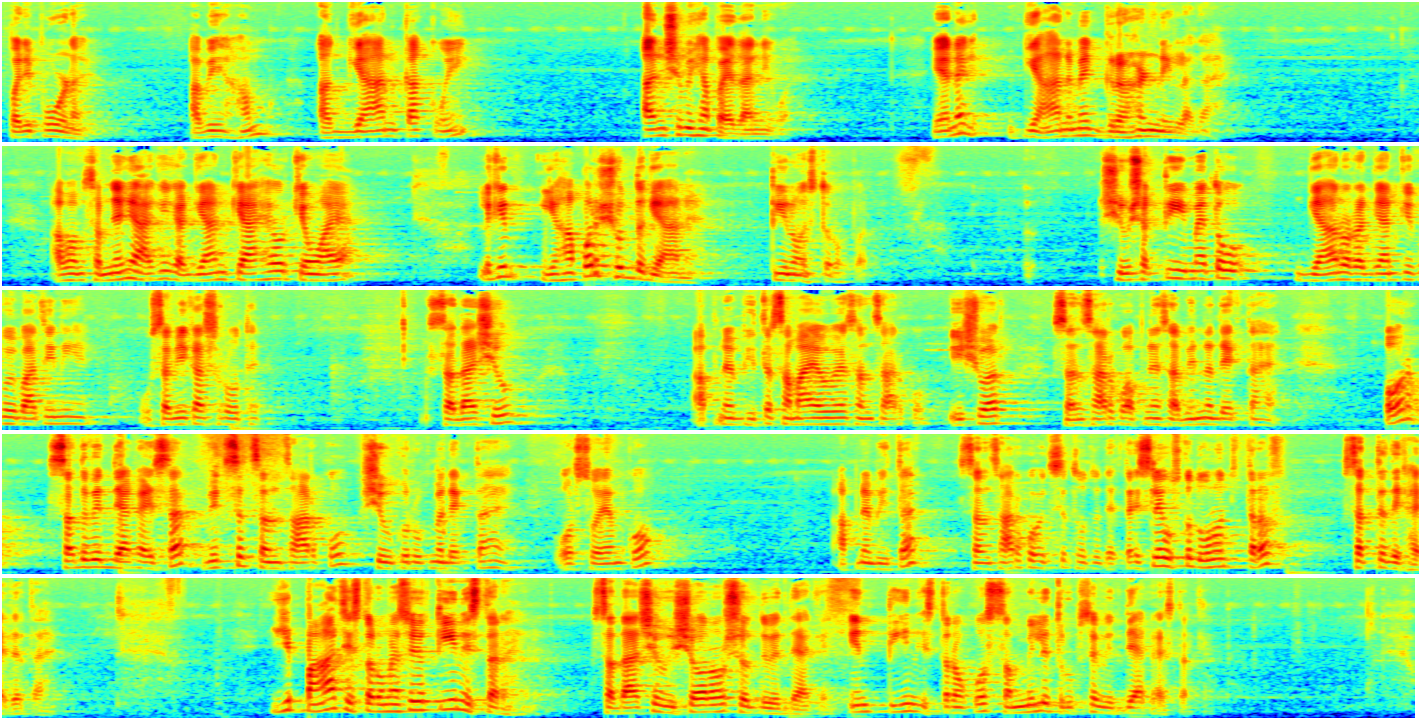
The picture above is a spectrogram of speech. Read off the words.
परिपूर्ण है। अभी हम अज्ञान का कोई अंश भी यहाँ पैदा नहीं हुआ यानी ज्ञान में ग्रहण नहीं लगा है। अब हम समझेंगे आगे कि अज्ञान क्या है और क्यों आया। लेकिन यहाँ पर शुद्ध ज्ञान है तीनों स्तरों पर। शिव शक्ति में तो ज्ञान और अज्ञान की कोई बात ही नहीं है। वो सभी का स्रोत है। सदाशिव अपने भीतर समाये हुए संसार को, ईश्वर संसार को अपने से अभिन्न देखता है और सदविद्या का स्तर विकसित संसार को शिव के रूप में देखता है और स्वयं को अपने भीतर संसार को विकसित होते देखता है। इसलिए उसको दोनों तरफ़ सत्य दिखाई देता है। ये पाँच स्तरों में से जो तीन स्तर हैं सदाशिव ईश्वर और शुद्ध विद्या के। इन तीन स्तरों को सम्मिलित रूप से विद्या का स्तर कहते हैं।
